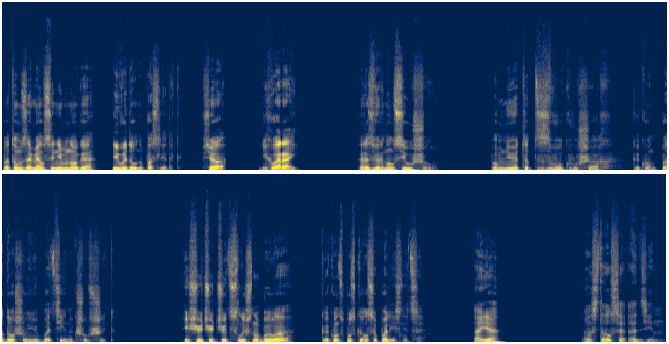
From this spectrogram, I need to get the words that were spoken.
Потом замялся немного и выдал напоследок. «Все, не хворай». Развернулся и ушел. Помню этот звук в ушах, как он подошвами ботинок шуршит. Еще чуть-чуть слышно было, как он спускался по лестнице. А я остался один.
